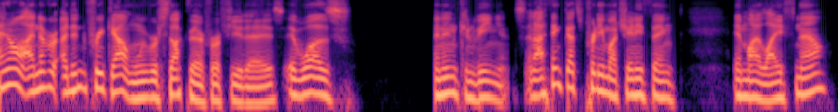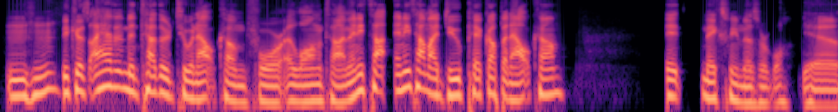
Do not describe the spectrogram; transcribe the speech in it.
I don't. I never. I didn't freak out when we were stuck there for a few days. It was an inconvenience, and I think that's pretty much anything in my life now Mm-hmm. because I haven't been tethered to an outcome for a long time. Anytime, anytime I do pick up an outcome, it makes me miserable. Yeah.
